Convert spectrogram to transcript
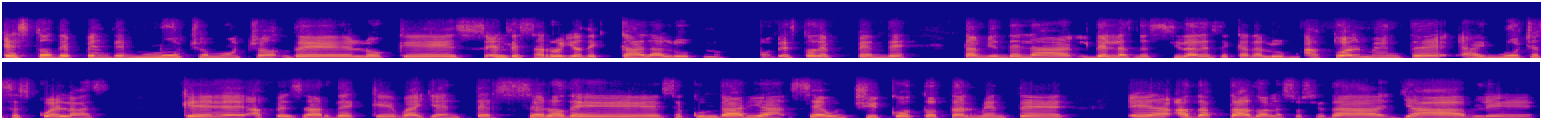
Esto depende mucho, mucho de lo que es el desarrollo de cada alumno. Esto depende también de, la, de las necesidades de cada alumno. Actualmente hay muchas escuelas que a pesar de que vaya en tercero de secundaria, sea un chico totalmente eh, adaptado a la sociedad, ya hable,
